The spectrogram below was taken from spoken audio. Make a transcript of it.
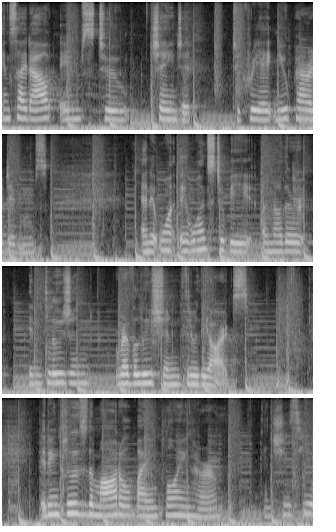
Inside Out aims to change it, to create new paradigms, and it, wa- it wants to be another inclusion revolution through the arts. It includes the model by employing her, and she's here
